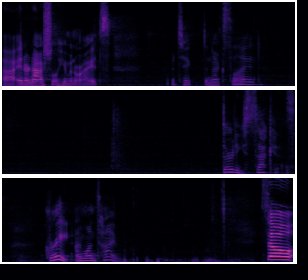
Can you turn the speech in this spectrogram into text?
uh, international human rights. We'll take the next slide. 30 seconds. Great, I'm on time. So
